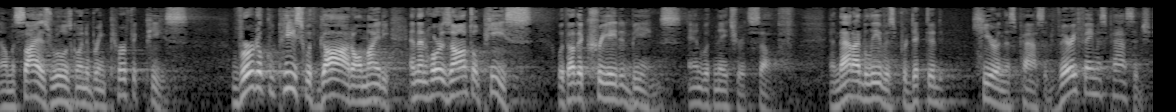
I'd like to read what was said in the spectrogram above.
Now, Messiah's rule is going to bring perfect peace vertical peace with God Almighty, and then horizontal peace with other created beings and with nature itself. And that, I believe, is predicted here in this passage. Very famous passage.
